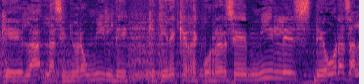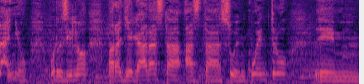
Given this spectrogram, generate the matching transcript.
que es la, señora humilde que tiene que recorrerse miles de horas al año, por decirlo, para llegar hasta, hasta su encuentro em,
